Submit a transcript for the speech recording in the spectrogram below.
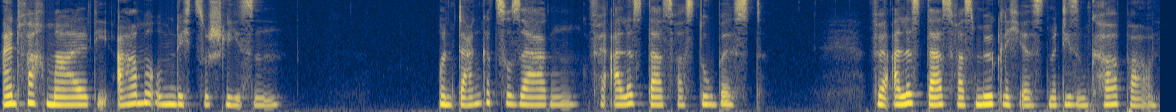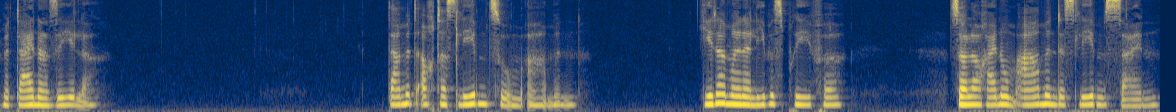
einfach mal die Arme um dich zu schließen und Danke zu sagen für alles das, was du bist, für alles das, was möglich ist mit diesem Körper und mit deiner Seele. Damit auch das Leben zu umarmen. Jeder meiner Liebesbriefe soll auch ein Umarmen des Lebens sein,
